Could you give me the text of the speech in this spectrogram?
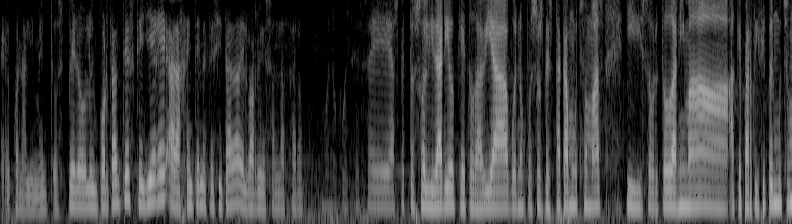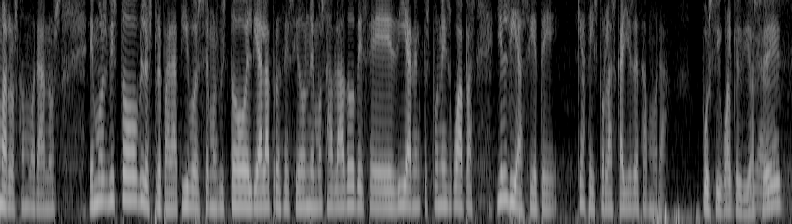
eh, con alimentos. Pero lo importante es que llegue a la gente necesitada del barrio de San Lázaro. Pues ese aspecto solidario que todavía, bueno, pues os destaca mucho más y sobre todo anima a que participen mucho más los zamoranos. Hemos visto los preparativos, hemos visto el día de la procesión, hemos hablado de ese día en el que os ponéis guapas y el día 7, ¿qué hacéis por las calles de Zamora? Pues igual que el día Ya, ya. 6,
